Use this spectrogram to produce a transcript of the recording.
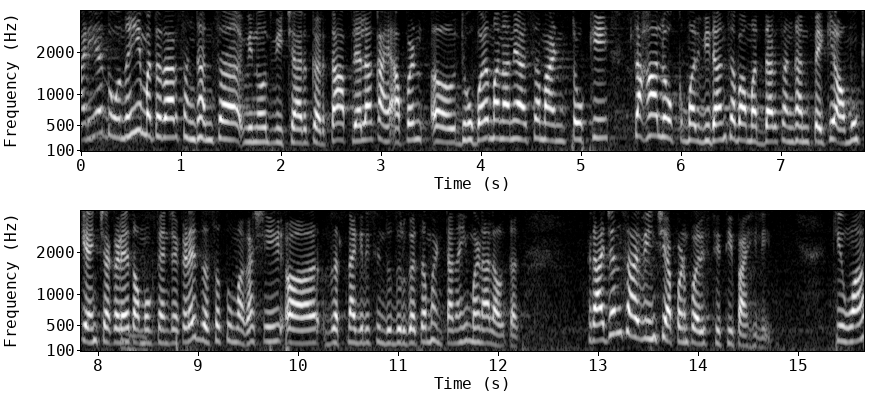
आणि या दोनही मतदारसंघांचा विनोद विचार करता आपल्याला काय आपण ढोबळ मनाने असं मानतो की सहा लोक विधानसभा मतदारसंघांपैकी अमुक यांच्याकडे आहेत अमुक त्यांच्याकडे जसं तू मगाशी रत्नागिरी सिंधुदुर्गचं म्हणतानाही म्हणाला होतात. राजन साळवींची आपण परिस्थिती पाहिली. किंवा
